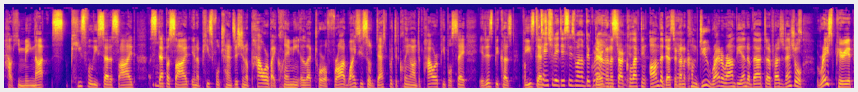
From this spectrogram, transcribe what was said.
how he may not peacefully set aside, step aside in a peaceful transition of power by claiming electoral fraud. Why is he so desperate to cling on to power? People say it is because these debts. Potentially, this is one of the grounds. They're going to start collecting yeah. on the debts. They're yeah. going to come due right around the end of that uh, presidential race period,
